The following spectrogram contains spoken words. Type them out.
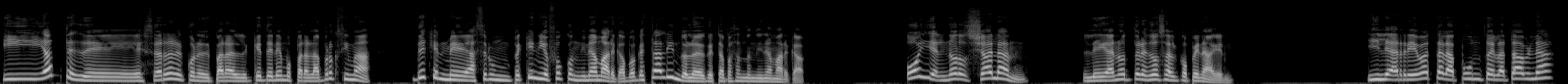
Y antes de cerrar con el para el que tenemos para la próxima, déjenme hacer un pequeño foco en Dinamarca, porque está lindo lo que está pasando en Dinamarca. Hoy el North Shaland le ganó 3-2 al Copenhagen. Y le arrebata la punta de la tabla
